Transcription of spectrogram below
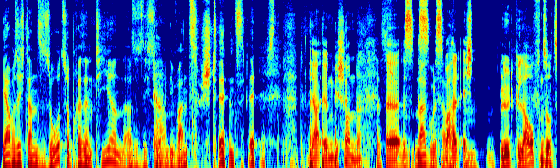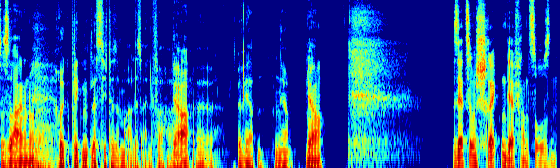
Ja, aber sich dann so zu präsentieren, also sich so Ja. an die Wand zu stellen selbst. Ja, irgendwie schon. Ne? Das äh, es, na es, gut, es war aber, halt echt blöd gelaufen, sozusagen. Ne? Rückblickend lässt sich das immer alles einfacher Ja. äh, bewerten. Ja. Ja. Sehr zum Schrecken der Franzosen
